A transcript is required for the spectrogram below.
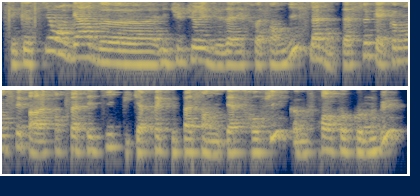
c'est que si on regarde euh, les culturistes des années 70, là, donc tu as ceux qui avaient commencé par la force athlétique, puis qu'après qui passent en hypertrophie, comme Franco Colombu,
